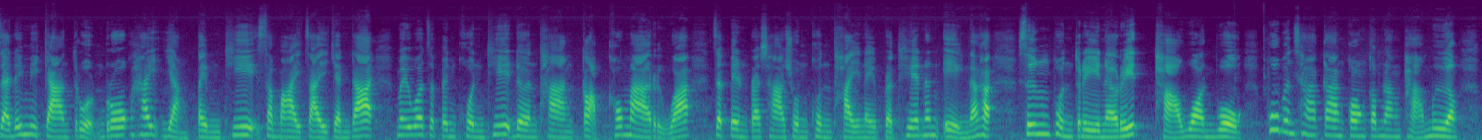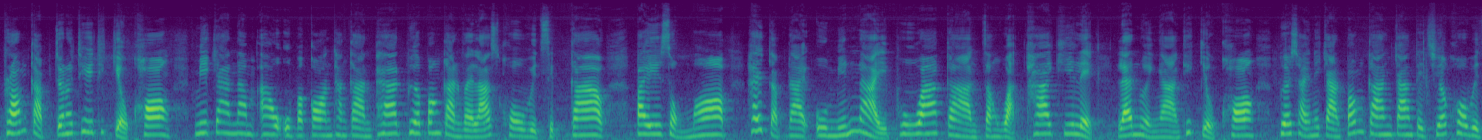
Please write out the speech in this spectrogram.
จะได้มีการตรวจโรคให้อย่างเต็มที่สบายใจกันได้ ไม่ว่าจะเป็นคนที่เดินทางกลับเข้ามาหรือว่าจะเป็นประชาชนคนไทยในประเทศนั่นเองนะคะ ซึ่งพลตรีนริศถาวรวงศ์ผู้บัญชาการกองกำลังผาเมือง พร้อมกับเจ้าหน้าที่ที่เกี่ยวข้อง มีการนำเอาอุปกรณ์ทางการแพทย์เพื่อป้องกันไวรัสโควิด -19 ไปส่งมอบให้กับนายอูมินไหนผู้ว่าการจังหวัดท่าขี้เหล็ก และหน่วยงานที่เกี่ยวข้อง เพื่อใช้ในการป้องกันการติดเชื้อโควิด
